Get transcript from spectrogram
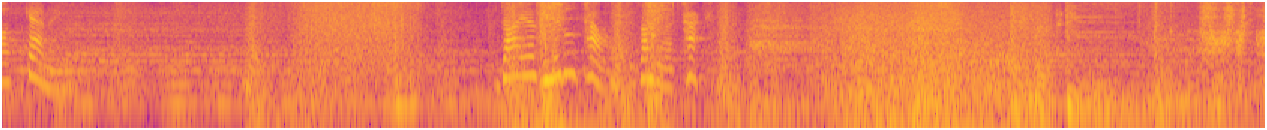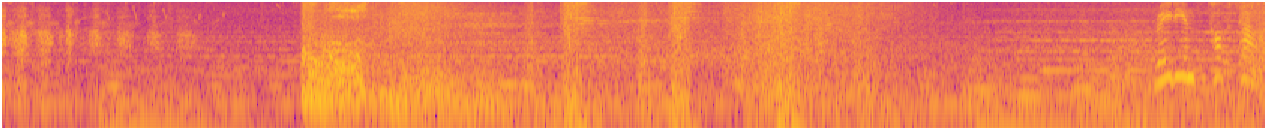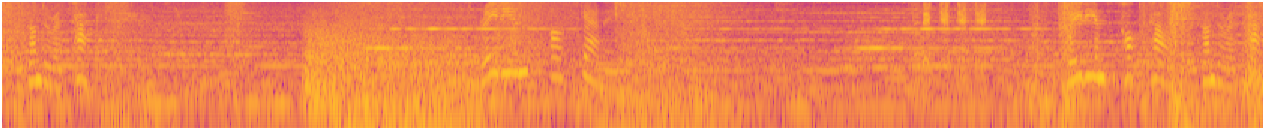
Are scanning. Dire's middle tower is under attack. Radiant's top tower is under attack. Radiant are scanning. Radiant's top tower is under attack.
